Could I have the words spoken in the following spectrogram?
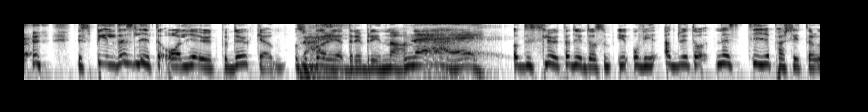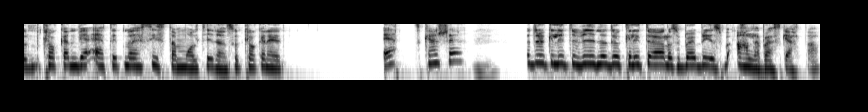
det spilldes lite olja ut på duken och så Nej. började det brinna. Nej. Och det slutade ju inte. Och så, och vi, du vet, när tio pers sitter och klockan, vi har ätit med sista måltiden så klockan är ett kanske. Jag druckit lite vin och druckit lite öl och så börjar det brinna så bara alla börjar skratta.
